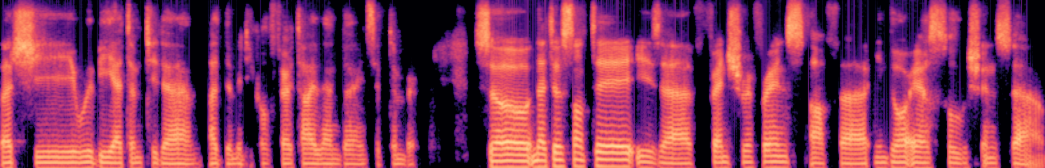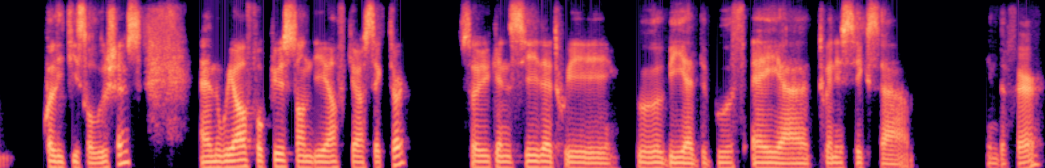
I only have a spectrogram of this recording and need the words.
but she will be attempted uh, at the Medical Fair Thailand uh, in September. So NatéoSanté is a French reference of uh, indoor air solutions, um, quality solutions. And we are focused on the healthcare sector. So you can see that we will be at the booth A26 in the fair.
